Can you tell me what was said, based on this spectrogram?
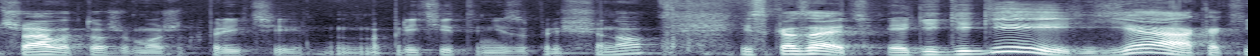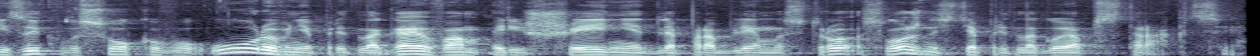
Java тоже может прийти, но прийти-то не запрещено, и сказать, эгегегей, я, как язык высокого уровня, предлагаю вам решение для проблемы сложности, я предлагаю абстракции.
